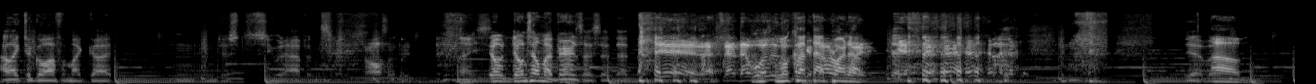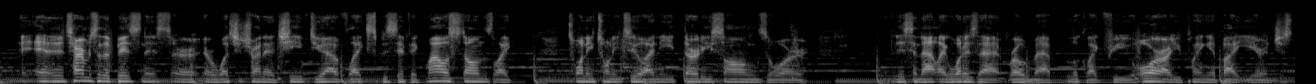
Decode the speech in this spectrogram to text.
I like to go off of my gut and, and just see what happens. Awesome, dude. Nice. don't don't tell my parents I said that. Yeah, that, that, that wasn't. We'll cut fucking that part out. Yeah. yeah, but Um, and in terms of the business or, or what you're trying to achieve, do you have like specific milestones like 2022? I need 30 songs or this and that. Like, what does that roadmap look like for you? Or are you playing it by ear and just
